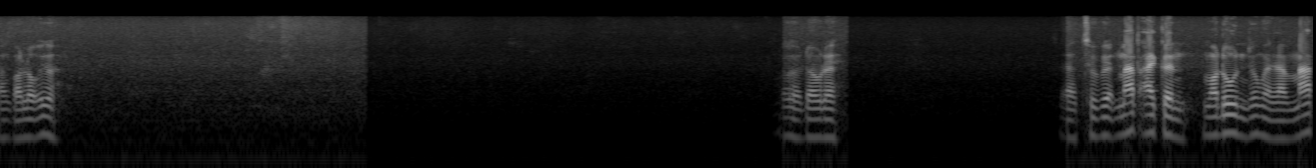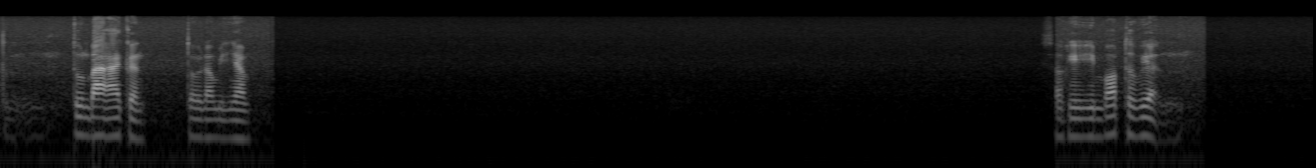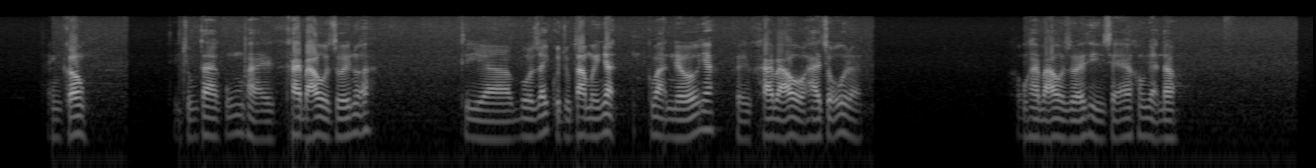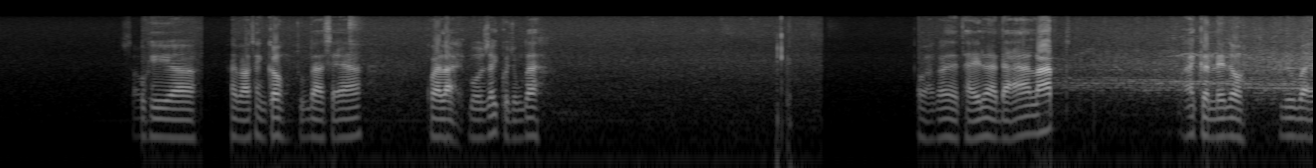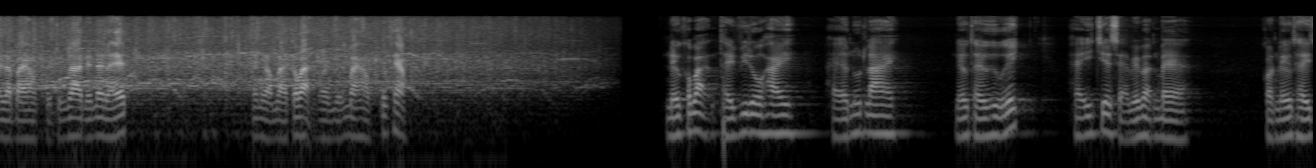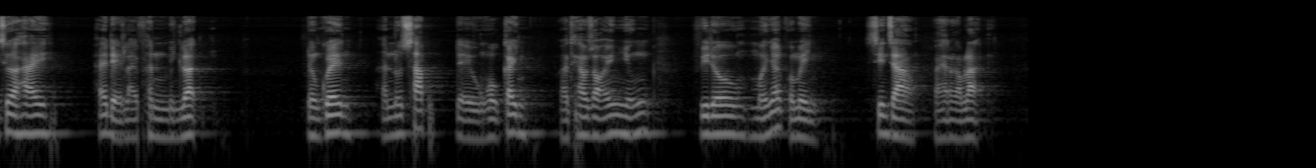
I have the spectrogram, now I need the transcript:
Đang có lỗi rồi. Ở đâu đây? Là thư viện Mat Icon, module, chứ không phải là Mat Toolbar Icon. Tôi đang bị nhầm. Sau khi import thư viện thành công, thì chúng ta cũng phải khai báo ở dưới nữa. Thì à, project của chúng ta mới nhận. Các bạn nhớ nhé, phải khai báo ở hai chỗ rồi. Không khai báo ở dưới thì sẽ không nhận đâu sau khi à, khai báo thành công, chúng ta sẽ quay lại project của chúng ta. Các bạn có thể thấy là đã lát icon lên rồi. Như vậy là bài học của chúng ta đến đây là hết. Hẹn gặp lại các bạn ở những bài học tiếp theo. Nếu các bạn thấy video hay, hãy ấn nút like. Nếu thấy hữu ích, hãy chia sẻ với bạn bè. Còn nếu thấy chưa hay, hãy để lại phần bình luận. Đừng quên ấn nút sub để ủng hộ kênh và theo dõi những video mới nhất của mình. Xin chào và hẹn gặp lại.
